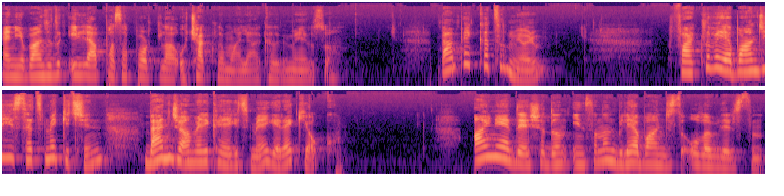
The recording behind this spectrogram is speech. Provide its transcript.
Yani yabancılık illa pasaportla, uçakla mı alakalı bir mevzu? Ben pek katılmıyorum. Farklı ve yabancı hissetmek için bence Amerika'ya gitmeye gerek yok. Aynı evde yaşadığın insanın bile yabancısı olabilirsin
